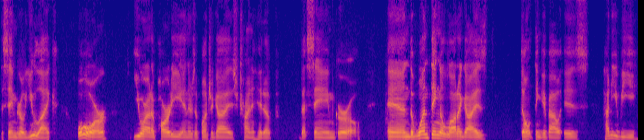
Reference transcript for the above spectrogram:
the same girl you like, or you are at a party and there's a bunch of guys trying to hit up that same girl. And the one thing a lot of guys don't think about is how do you be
